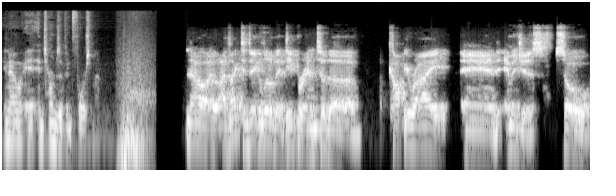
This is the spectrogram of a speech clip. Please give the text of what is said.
you know, in, in terms of enforcement. Now, I'd like to dig a little bit deeper into the copyright and images. So,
